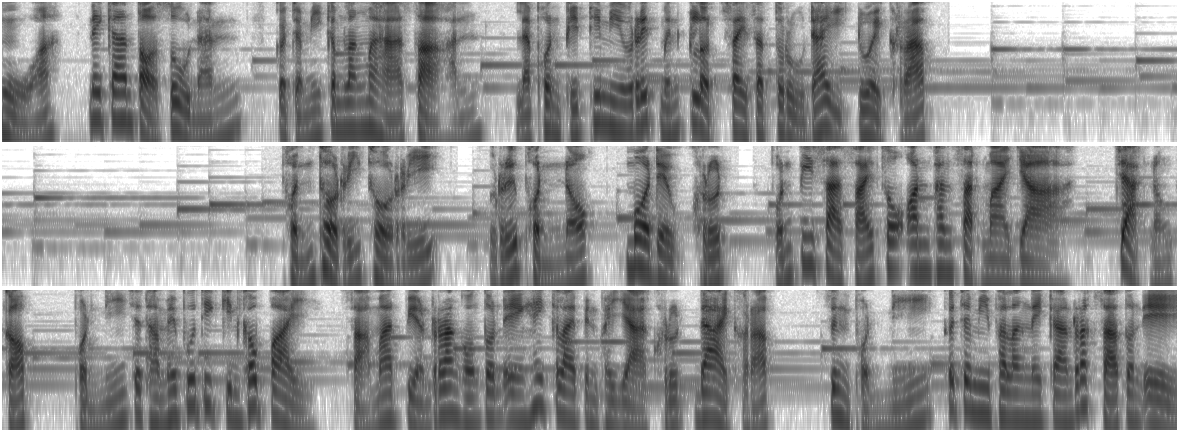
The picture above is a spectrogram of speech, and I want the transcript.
หัว ในการต่อสู้นั้น ก็จะมีกำลังมหาศาล และพ่นพิษที่มีฤทธิ์เหมือนกรดใส่ศัตรูได้อีกด้วยครับ ผลโทริโทริ หรือผลนก โมเดลครุฑผลปีศาจสายโซออนพันสัตว์มายา จากน้องก๊อฟผลนี้จะทำให้ผู้ที่กินเข้าไป สามารถเปลี่ยนร่างของตนเองให้กลายเป็นพญาครุฑได้ครับ ซึ่งผลนี้ก็จะมีพลังในการรักษาตนเอง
